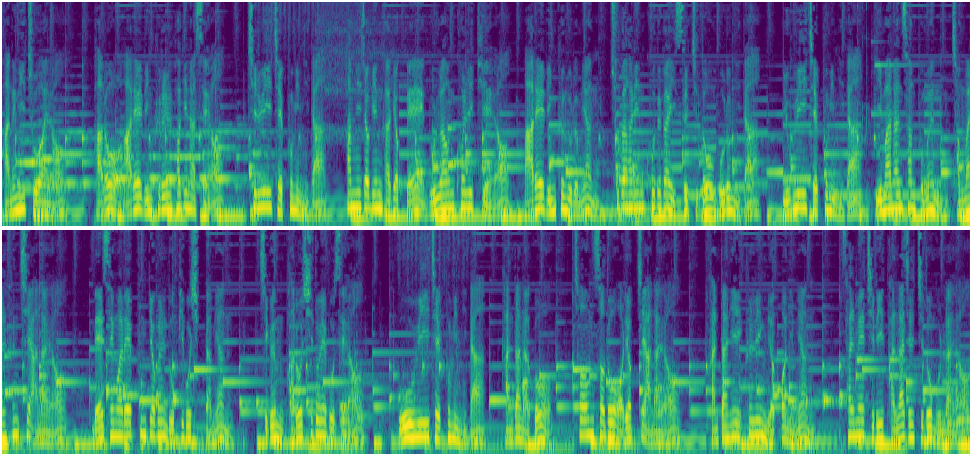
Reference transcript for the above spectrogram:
반응이 좋아요. 바로 아래 링크를 확인하세요. 7위 제품입니다. 합리적인 가격대에 놀라운 퀄리티예요. 아래 링크 누르면 추가 할인 코드가 있을지도 모릅니다. 6위 제품입니다. 이만한 상품은 정말 흔치 않아요. 내 생활의 품격을 높이고 싶다면 지금 바로 시도해보세요. 5위 제품입니다. 간단하고 처음 써도 어렵지 않아요. 간단히 클릭 몇 번이면 삶의 질이 달라질지도 몰라요.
